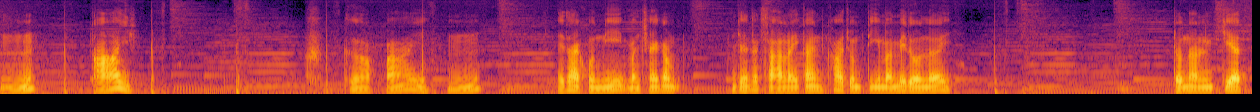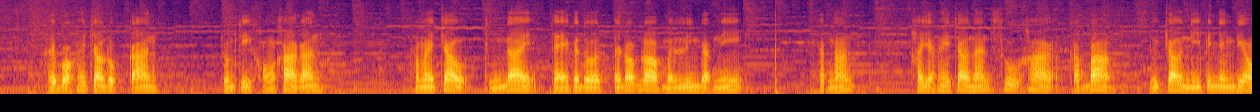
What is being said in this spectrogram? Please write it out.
หืมตาย เกือบไปหืมไอ้ท่าคนนี้มันใช้กำมันใช้ทักษะอะไรกัน ข้าโจมตีมันไม่โดนเลย เจ้าน่ารังเกียจใครบอกให้เจ้าหลบการโจมตีของข้ากันทำไมเจ้าถึงได้แต่กระโดดไปรอบๆเหมือนลิงแบบนี้ แบบนั้นข้าอยากให้เจ้านั้นสู้ข้ากลับบ้าง หรือเจ้าหนีเป็นอย่างเดียว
